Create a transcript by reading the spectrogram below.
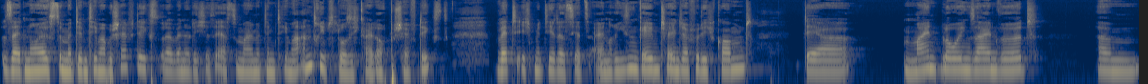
seit neuestem mit dem Thema beschäftigst oder wenn du dich das erste Mal mit dem Thema Antriebslosigkeit auch beschäftigst, wette ich mit dir, dass jetzt ein riesen Gamechanger für dich kommt, der mindblowing sein wird, ähm,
